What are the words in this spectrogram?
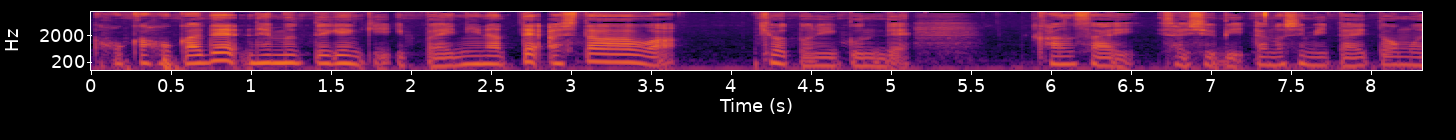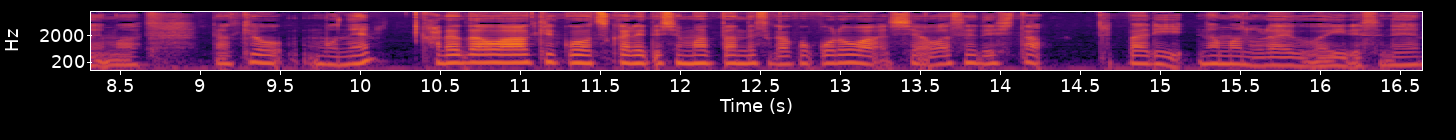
ほかほかで眠って元気いっぱいになって明日は京都に行くんで関西最終日楽しみたいと思いますだ今日もね体は結構疲れてしまったんですが心は幸せでしたやっぱり生のライブはいいですね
